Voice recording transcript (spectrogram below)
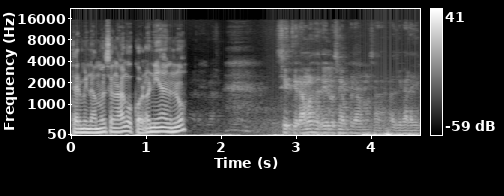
terminamos en algo colonial, ¿no? Si tiramos el hilo siempre vamos a llegar ahí.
